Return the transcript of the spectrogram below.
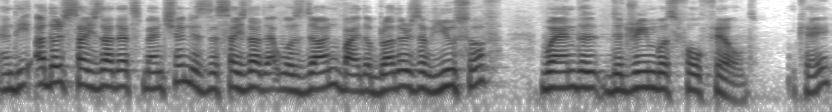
and the other sajda that's mentioned is the sajda that was done by the brothers of Yusuf when the, the dream was fulfilled. Okay,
